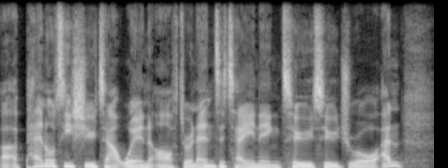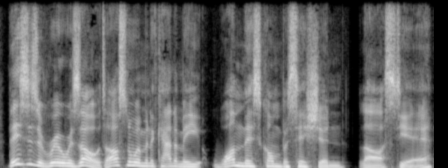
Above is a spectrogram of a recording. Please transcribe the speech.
uh, a penalty shootout win after an entertaining two-two draw, and this is a real result. Arsenal Women Academy won this competition last year,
